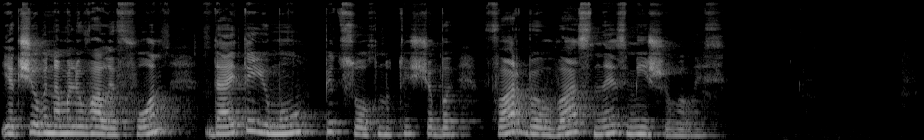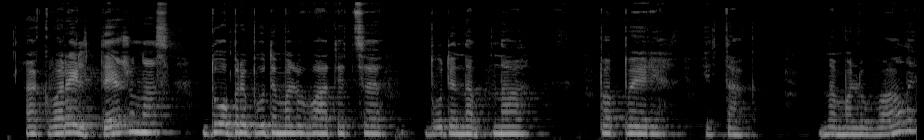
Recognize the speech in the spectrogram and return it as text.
Якщо ви намалювали фон, дайте йому підсохнути, щоб фарби у вас не змішувались. Акварель теж у нас добре буде малювати, це буде на, на папері. І так, намалювали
